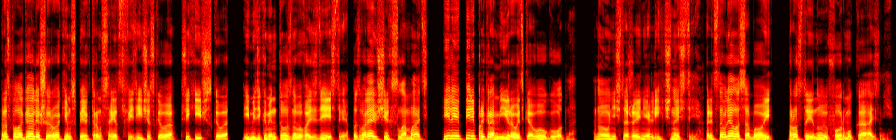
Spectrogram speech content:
располагали широким спектром средств физического, психического и медикаментозного воздействия, позволяющих сломать или перепрограммировать кого угодно. Но уничтожение личности представляло собой просто иную форму казни.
